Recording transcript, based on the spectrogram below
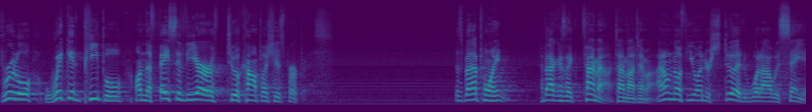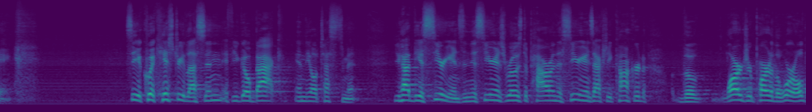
brutal, wicked people on the face of the earth to accomplish His purpose. Because by that point, Habakkuk's like, time out, time out, time out. I don't know if you understood what I was saying. See, a quick history lesson if you go back in the Old Testament, you had the Assyrians, and the Assyrians rose to power, and the Assyrians actually conquered the larger part of the world.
